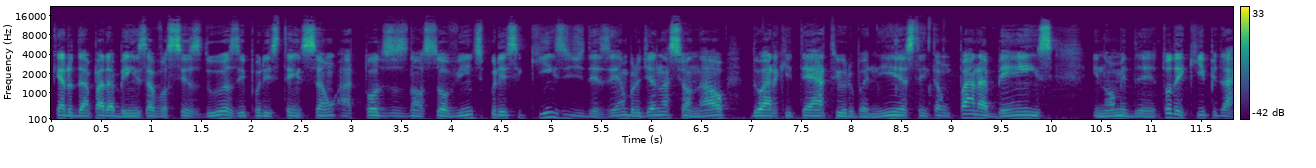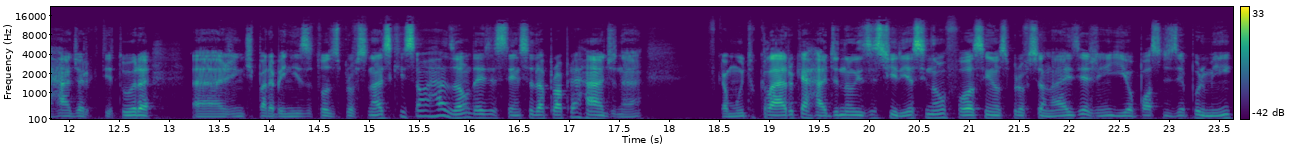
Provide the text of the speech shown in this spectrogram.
quero dar parabéns a vocês duas e, por extensão, a todos os nossos ouvintes por esse 15 de dezembro, Dia Nacional do Arquiteto e Urbanista. Então, parabéns em nome de toda a equipe da Rádio Arquitetura. A gente parabeniza todos os profissionais que são a razão da existência da própria rádio, né? Fica muito claro que a rádio não existiria se não fossem os profissionais e a gente, e eu posso dizer por mim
